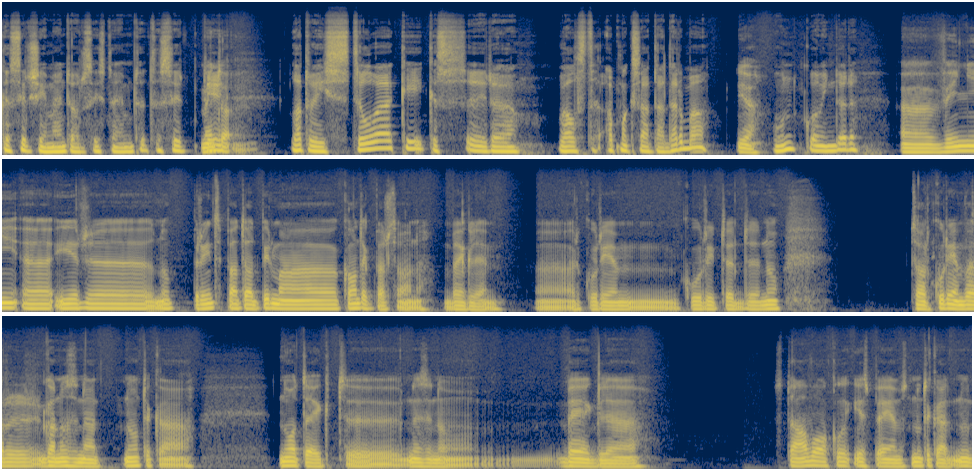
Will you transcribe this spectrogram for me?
kas ir šī mentoru sistēma. Tad tas ir Mentor... Latvijas cilvēki, kas ir uh, valsts apmaksātā darbā. Jā. Un ko viņi dara? Uh, viņi uh, ir uh, nu, principā tāda pirmā kontaktpersona bēgļiem, ar kuriem kuri tad, nu, caur kuriem var gan uzzināt, nu, kā noteikt, uh, nezinu, bēgļa stāvokli. Iespējams, nu, kā, nu,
